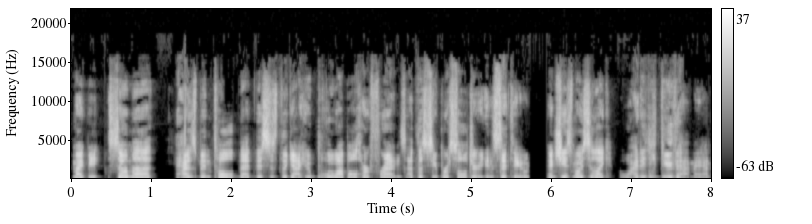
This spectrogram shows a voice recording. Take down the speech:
Might be. Soma has been told that this is the guy who blew up all her friends at the Super Soldier Institute. And she is mostly like, why did he do that, man?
